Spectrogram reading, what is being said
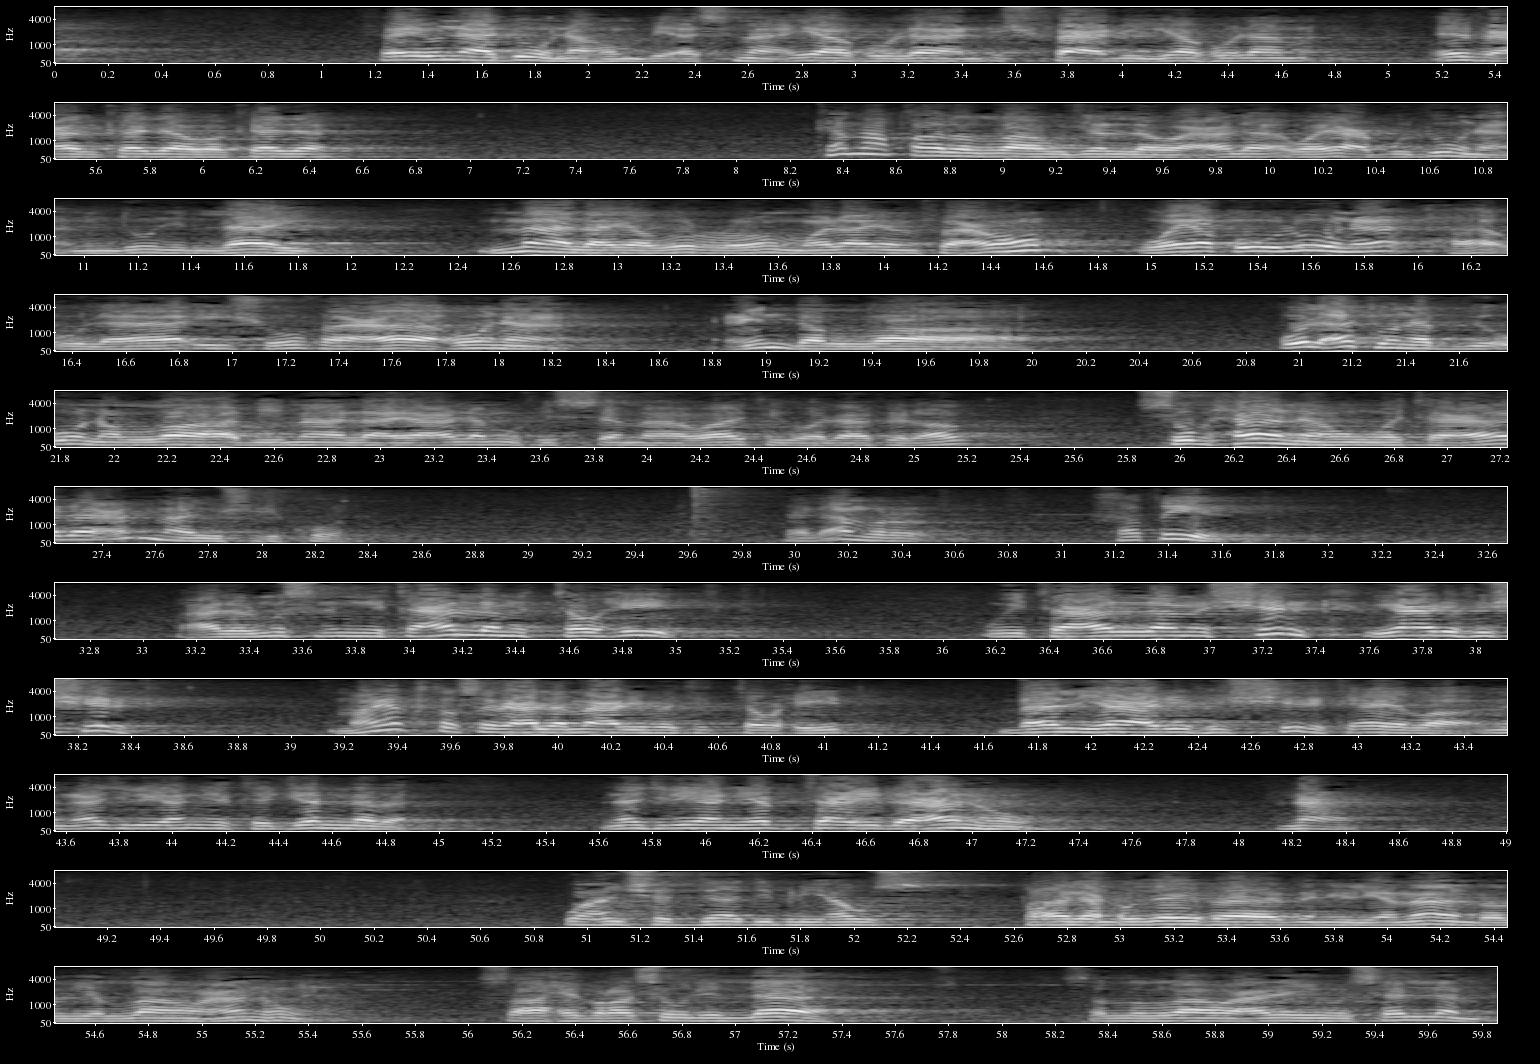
فينادونهم بأسماء يا فلان اشفع لي يا فلان افعل كذا وكذا. كما قال الله جل وعلا ويعبدون من دون الله ما لا يضرهم ولا ينفعهم ويقولون هؤلاء شفعاؤنا عند الله. قل أتنبئون الله بما لا يعلم في السماوات ولا في الأرض؟ سبحانه وتعالى عما يشركون. الأمر خطير. على المسلم يتعلم التوحيد ويتعلم الشرك ويعرف الشرك. ما يقتصر على معرفة التوحيد. بل يعرف الشرك أيضا من أجل أن يتجنبه من أجل أن يبتعد عنه. نعم. وعن شداد بن أوس قال حذيفة بن اليمان رضي الله عنه صاحب رسول الله صلى الله عليه وسلم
